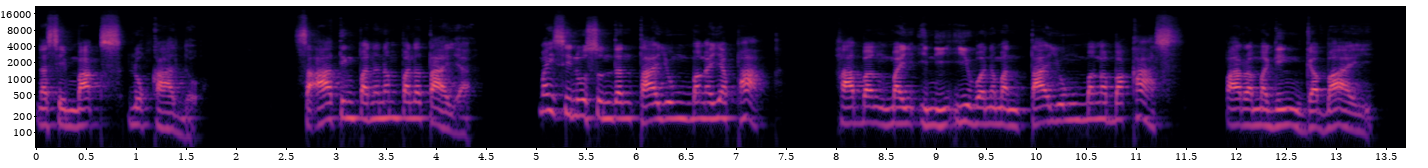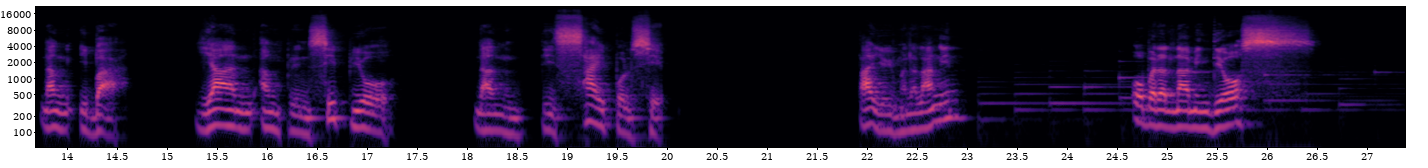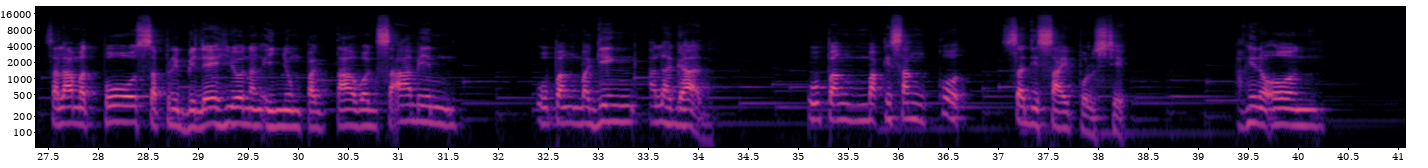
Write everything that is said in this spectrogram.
na si Max Lucado, sa ating pananampalataya, may sinusundan tayong mga yapak habang may iniiwan naman tayong mga bakas para maging gabay ng iba. Yan ang prinsipyo ng discipleship. Tayo'y manalangin. O banal naming Diyos, salamat po sa pribilehyo ng inyong pagtawag sa amin upang maging alagad, upang makisangkot sa discipleship. Panginoon,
